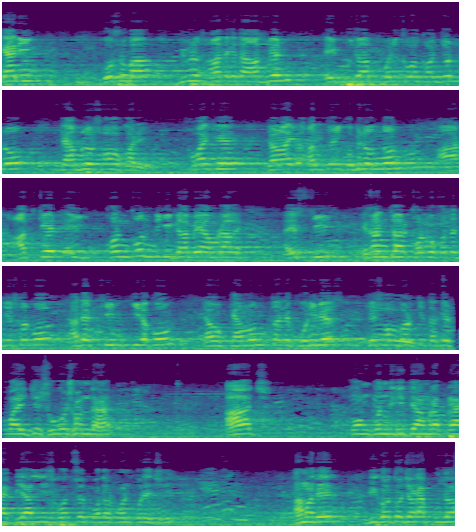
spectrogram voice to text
ক্যানিং, গোসবা বিভিন্ন থানা থেকে তারা আসবেন এই পূজা পরিক্রমা করার জন্য ট্যাবলো সহকারে। সবাইকে জানাই আন্তরিক অভিনন্দন। আর আজকের এই কনকন দিঘি গ্রামে আমরা এসছি, এখানকার কর্মকর্তা জিজ্ঞেস করব, তাদের থিম কীরকম এবং কেমন তাদের পরিবেশ, সে সম্পর্কে তাদের সবাইকে শুভ সন্ধ্যা। আজ কঙ্কন দিঘিতে আমরা প্রায় বিয়াল্লিশ বছর পদার্পণ করেছি। আমাদের বিগত যারা পূজা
